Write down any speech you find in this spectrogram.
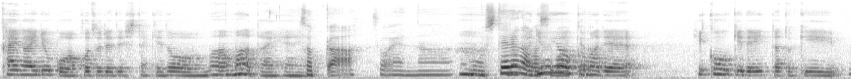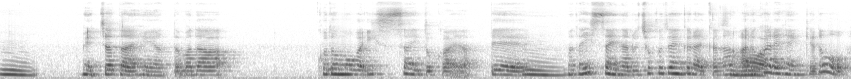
海外旅行は子連れでしたけどまあまあ大変よそっかそうやんな、うん。もうしてるのがすごいニューヨークまで飛行機で行った時うんめっちゃ大変やった。まだ子供が1歳とかやって、うん。まだ1歳になる直前ぐらいかな。歩かれへんけど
